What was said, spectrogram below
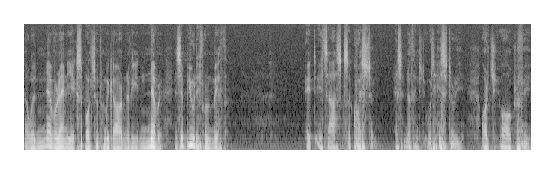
There was never any expulsion from the Garden of Eden. Never. It's a beautiful myth. It, it asks a question. It's nothing to do with history or geography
